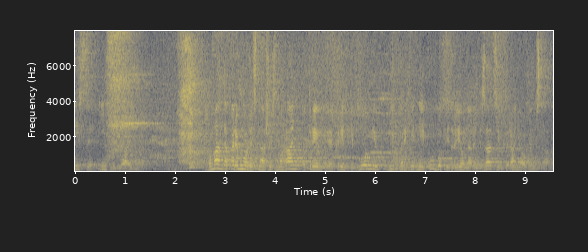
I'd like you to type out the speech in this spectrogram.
місце індивідуально. Команда переможець наших змагань отримує, крім дипломів, і перехідний кубок від районної організації ветеранів Афганістану.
